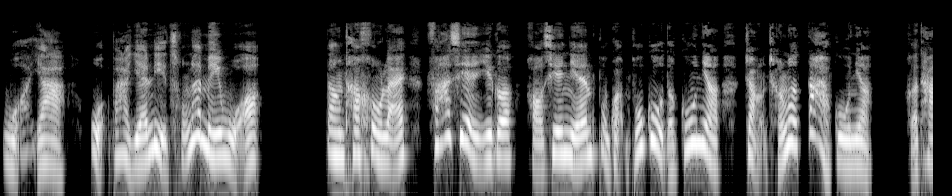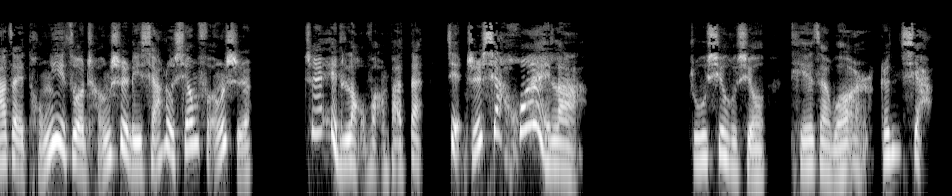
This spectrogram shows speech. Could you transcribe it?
我呀，我爸眼里从来没我。当他后来发现一个好些年不管不顾的姑娘长成了大姑娘，和他在同一座城市里狭路相逢时，这老王八蛋简直吓坏了。朱秀秀贴在我耳根下，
